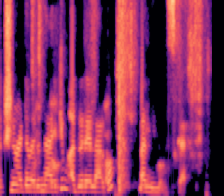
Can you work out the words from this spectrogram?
കളക്ഷനുമായിട്ട് വരുന്നതായിരിക്കും. അതുവരെ എല്ലാവർക്കും നന്ദി നമസ്കാരം.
